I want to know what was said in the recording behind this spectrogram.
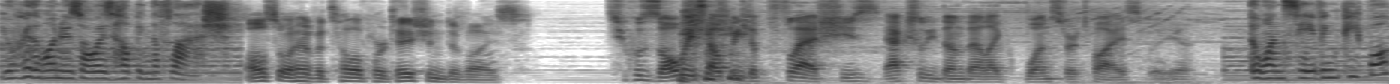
You're the one who's always helping the Flash. Also, I have a teleportation device. She was always helping the Flash. She's actually done that like once or twice, but yeah. The one saving people?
